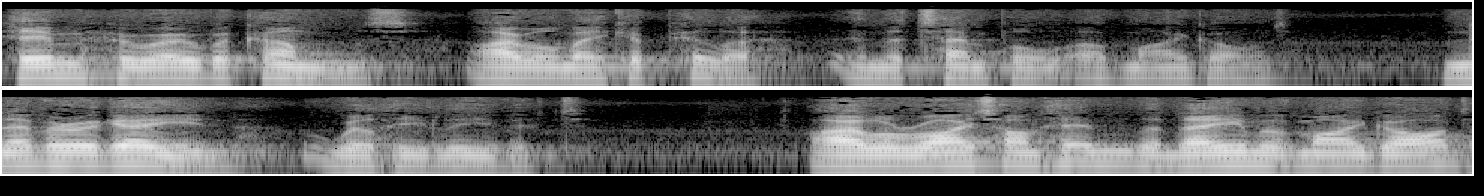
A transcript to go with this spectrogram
Him who overcomes, I will make a pillar in the temple of my God. Never again will he leave it. I will write on him the name of my God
